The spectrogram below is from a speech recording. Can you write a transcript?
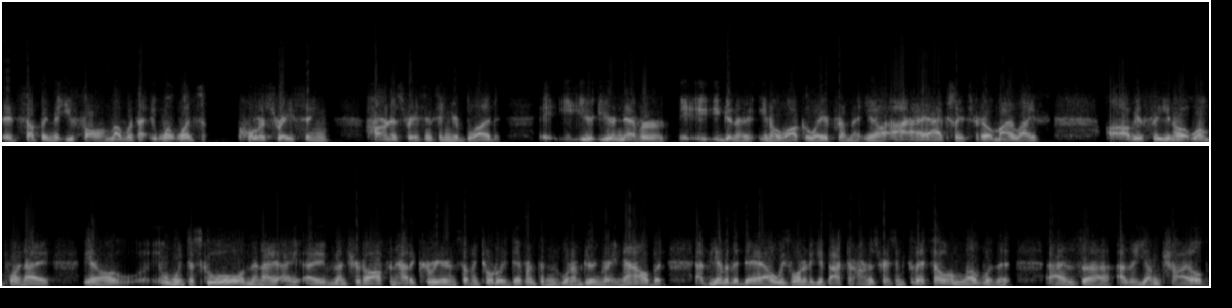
it's something that you fall in love with. Once horse racing, harness racing's in your blood, you're you're never gonna you know walk away from it. You know, I, I actually throughout my life obviously, you know, at one point I, you know, went to school and then I, I, I ventured off and had a career in something totally different than what I'm doing right now. But at the end of the day, I always wanted to get back to harness racing because I fell in love with it as uh, as a young child.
